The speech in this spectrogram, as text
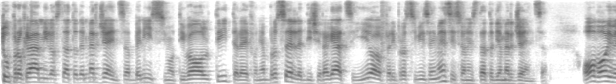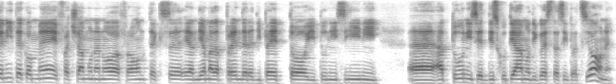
Tu proclami lo stato d'emergenza, benissimo, ti volti, telefoni a Bruxelles e dici ragazzi, io per i prossimi sei mesi sono in stato di emergenza. O voi venite con me e facciamo una nuova Frontex e andiamo ad apprendere di petto i tunisini eh, a Tunisi e discutiamo di questa situazione,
